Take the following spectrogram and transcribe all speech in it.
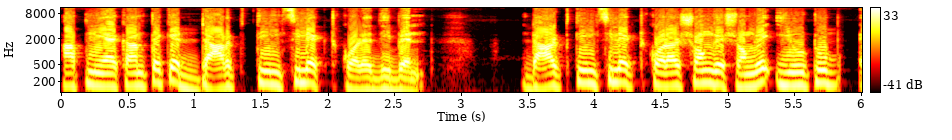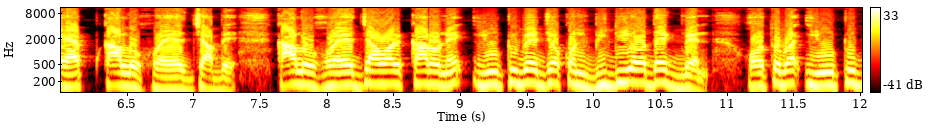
আপনি এখান থেকে ডার্ক থিম সিলেক্ট করে দিবেন। ডার্ক থিম সিলেক্ট করার সঙ্গে সঙ্গে ইউটিউব অ্যাপ কালো হয়ে যাবে। কালো হয়ে যাওয়ার কারণে ইউটিউবে যখন ভিডিও দেখবেন অথবা ইউটিউব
